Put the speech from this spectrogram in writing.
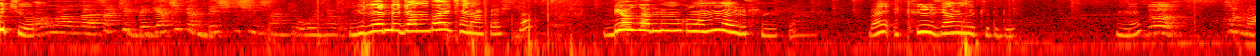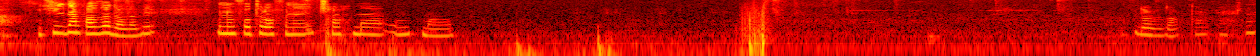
bitiyor. Allah Allah sanki be, gerçekten 5 kişi sanki oynuyoruz. 150 candayken arkadaşlar bir özelliğini kullanın öldürsünüz yani. Ben 200 can götürdü. Ne? Dur kurma. 200'den fazla da olabilir. Bunun fotoğrafını çekme unutma. Dur bir dakika arkadaşlar.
